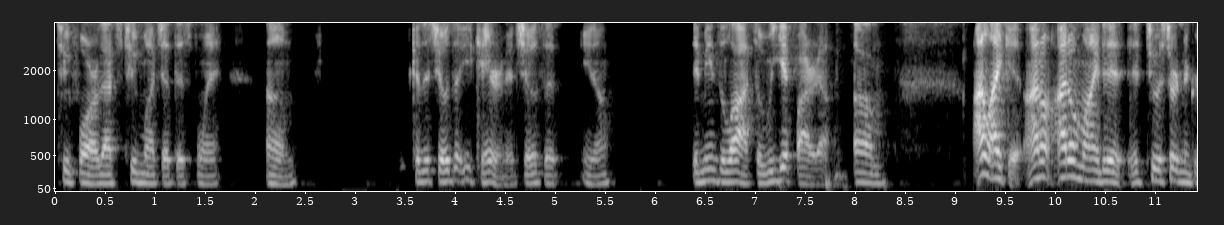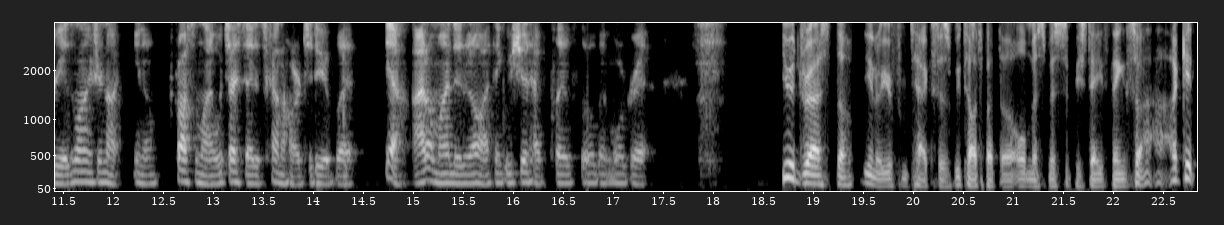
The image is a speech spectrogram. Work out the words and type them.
too far. That's too much at this point." Um, because it shows that you care and it shows that you know it means a lot. So we get fired up. Um, I like it. I don't I don't mind it to a certain degree as long as you're not you know crossing the line, which I said it's kind of hard to do, but yeah, I don't mind it at all. I think we should have played with a little bit more grit. You addressed the, you know, you're from Texas. We talked about the Ole Miss Mississippi State thing, so I'll get,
